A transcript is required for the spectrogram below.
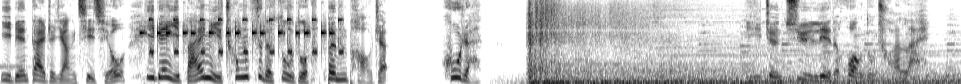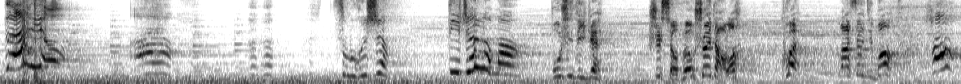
一边带着氧气球，一边以百米冲刺的速度奔跑着。忽然，一阵剧烈的晃动传来。哎呦！哎呀！怎么回事？地震了吗？不是地震，是小朋友摔倒了。快拉响警报！好。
